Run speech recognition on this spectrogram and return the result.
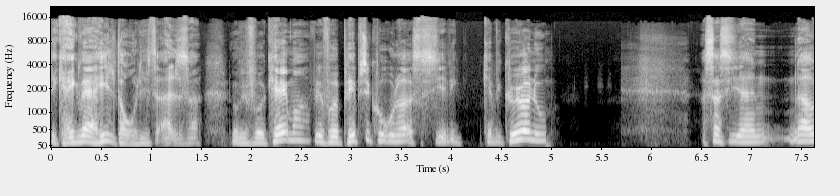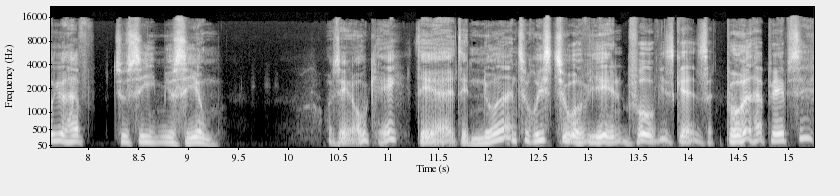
det kan ikke være helt dårligt. Altså, nu har vi fået kamera, vi har fået Pepsi-Cola, og så siger vi, kan vi køre nu? Og så siger han, now you have to see museum. Og så tænkte okay, det er, det er noget af en turisttur, vi er inde på. Vi skal altså både have Pepsi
